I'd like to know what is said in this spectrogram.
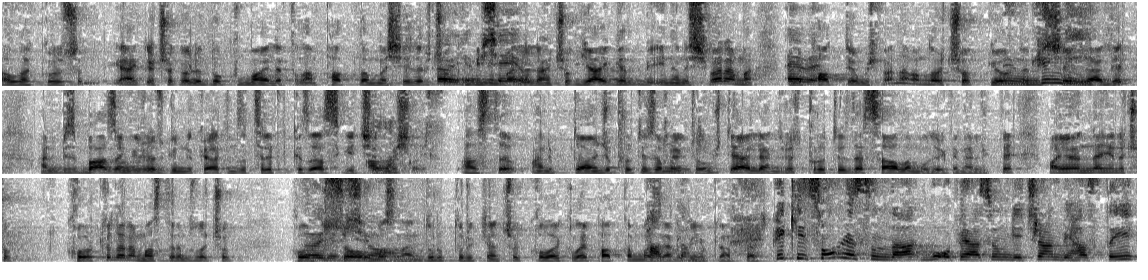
Allah korusun. Genellikle çok öyle dokunmayla falan patlama şeyleri çok Öyle bir minimal. şey yok. öyle hani çok yaygın bir inanış var ama böyle Evet. patlıyormuş falan ama bunlar çok gördüğümüz Mümkün şeyler değil. Hani biz bazen görüyoruz günlük hayatımızda trafik kazası geçirmiş. korusun. Hasta hani daha önce protez ameliyatı olmuş değerlendiriyoruz. Protezler sağlam oluyor genellikle. Ay yönden yine çok korkuyorlar ama hastalarımızın da çok korkusu şey olmasın. olmuyor. Hani durup dururken çok kolay kolay patlamaz yani bu Patlama. implantlar. Peki sonrasında bu operasyonu geçiren bir hastayı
